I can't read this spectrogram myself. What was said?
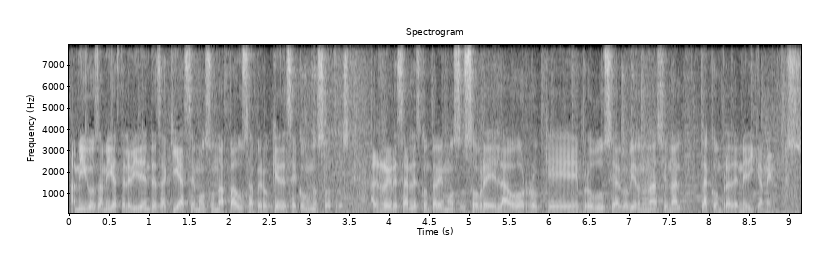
Amigos, amigas televidentes, aquí hacemos una pausa, pero quédese con nosotros. Al regresar les contaremos sobre el ahorro que produce al gobierno nacional la compra de medicamentos.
